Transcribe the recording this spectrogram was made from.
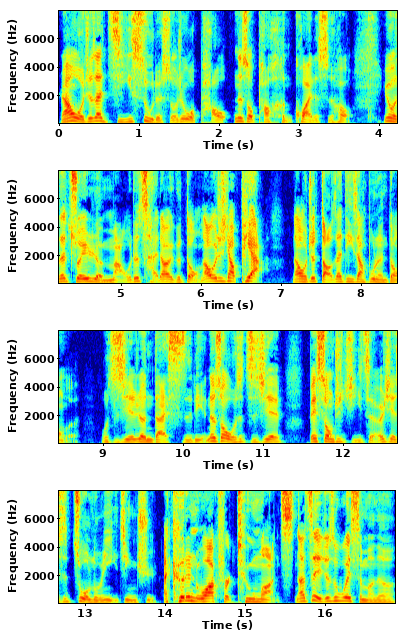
然后我就在急速的时候，就我跑那时候跑很快的时候，因为我在追人嘛，我就踩到一个洞，然后我就叫啪，然后我就倒在地上不能动了，我直接韧带撕裂。那时候我是直接。被送去急诊，而且是坐轮椅进去。I couldn't walk for two months。那这也就是为什么呢？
